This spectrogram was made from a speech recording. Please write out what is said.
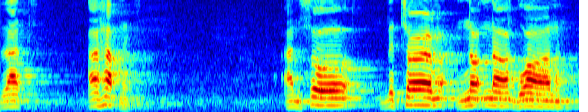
that are happening. And so the term not now gone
